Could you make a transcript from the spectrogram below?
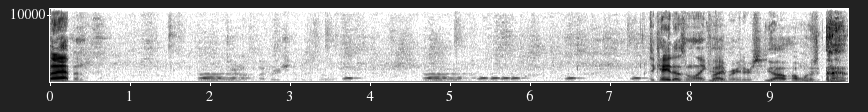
What happened? Decay doesn't like vibrators. Yeah, I want to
